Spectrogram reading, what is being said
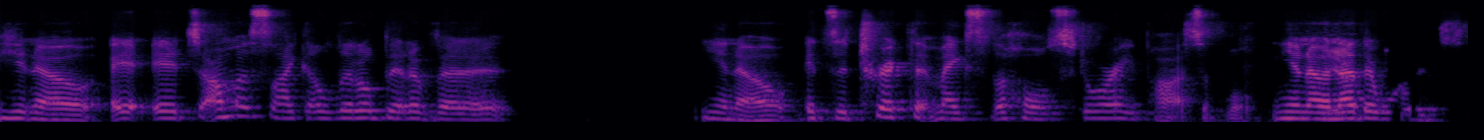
you know it, it's almost like a little bit of a you know it's a trick that makes the whole story possible you know yeah. in other words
